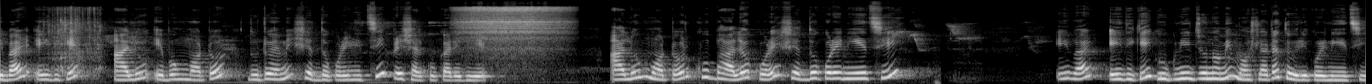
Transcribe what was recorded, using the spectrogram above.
এবার এইদিকে আলু এবং মটর দুটো আমি সেদ্ধ করে নিচ্ছি প্রেশার কুকারে দিয়ে। আলু, মটর খুব ভালো করে সেদ্ধ করে নিয়েছি। এবার এইদিকে ঘুগনির জন্য আমি মশলাটা তৈরি করে নিয়েছি।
